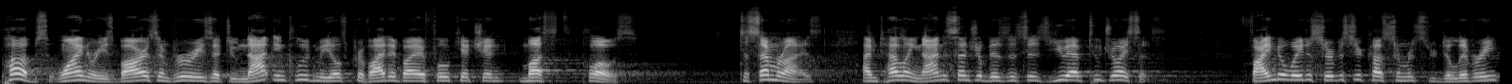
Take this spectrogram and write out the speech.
Pubs, wineries, bars, and breweries that do not include meals provided by a full kitchen must close. To summarize, I'm telling non essential businesses you have two choices. Find a way to service your customers through delivery,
